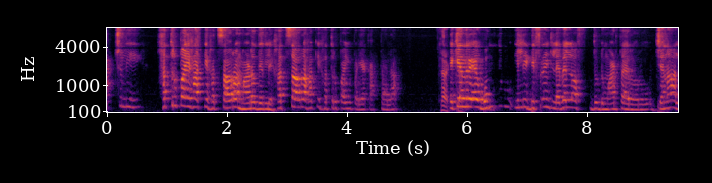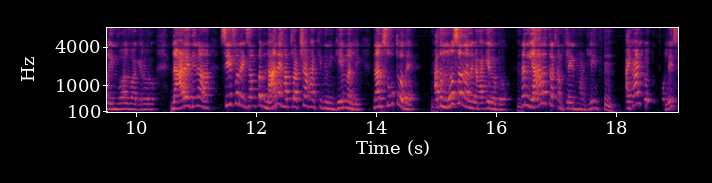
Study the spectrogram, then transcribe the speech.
ಆಕ್ಚುಲಿ ಹತ್ತು ರೂಪಾಯಿ ಹಾಕಿ ಹತ್ತು ಸಾವಿರ ಮಾಡೋದಿರ್ಲಿ ಹತ್ತು ಸಾವಿರ ಹಾಕಿ ಹತ್ತು ರೂಪಾಯಿ ಪಡೆಯಕ್ ಆಗ್ತಾ ಇಲ್ಲ. ಯಾಕೆಂದ್ರೆ ಒಂದು ಇಲ್ಲಿ ಡಿಫ್ರೆಂಟ್ ಲೆವೆಲ್ ಆಫ್ ದುಡ್ಡು ಮಾಡ್ತಾ ಇರೋರು ಜನ ಅಲ್ಲಿ ಇನ್ವಾಲ್ವ್ ಆಗಿರೋರು. ನಾಳೆ ದಿನ ಸೇ ಫಾರ್ ಎಕ್ಸಾಂಪಲ್ ನಾನೇ ಹತ್ತು ಲಕ್ಷ ಹಾಕಿದೀನಿ ಗೇಮ್ ಅಲ್ಲಿ ನಾನು ಸೋತೋದೆ. ಅದು ಮೋಸ ನನಗೆ ಆಗಿರೋದು. ನಾನು ಯಾರ ಹತ್ರ ಕಂಪ್ಲೇಂಟ್ ಮಾಡ್ಲಿ? I can't go to police.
